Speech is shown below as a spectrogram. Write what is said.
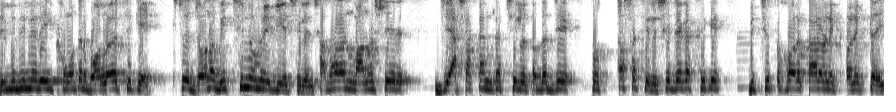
দীর্ঘদিনের এই ক্ষমতার বলয় থেকে কিছু জনবিচ্ছিন্ন হয়ে গিয়েছিলেন। সাধারণ মানুষের যে আশাকাঙ্ক্ষা ছিল, তাদের যে প্রত্যাশা ছিল, সে জায়গা থেকে বিচ্যুত হওয়ার কারণে অনেকটাই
